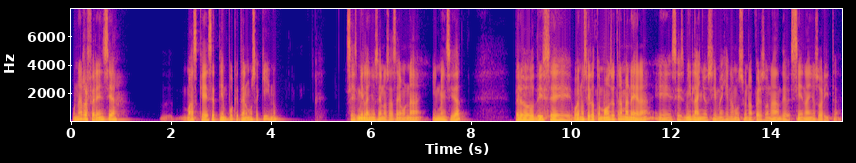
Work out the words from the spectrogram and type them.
una referencia más que ese tiempo que tenemos aquí, ¿no? Seis mil años se nos hace una inmensidad. Pero dice, bueno, si lo tomamos de otra manera, eh, seis mil años, imaginamos una persona de 100 años ahorita,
